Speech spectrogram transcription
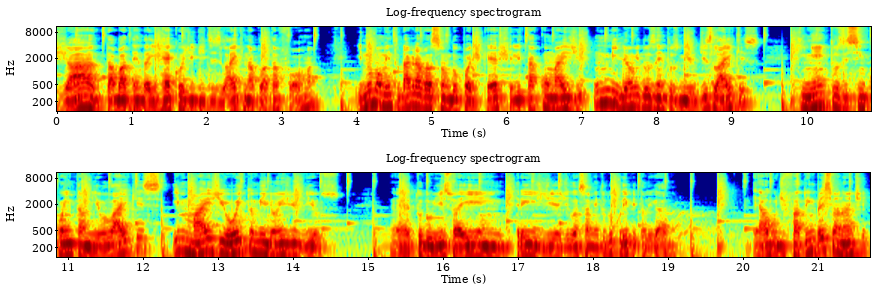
já tá batendo aí recorde de dislike na plataforma. E no momento da gravação do podcast, ele tá com mais de 1 milhão e 200 mil dislikes, 550 mil likes e mais de 8 milhões de views é, tudo isso aí em três dias de lançamento do clipe, tá ligado? É algo de fato impressionante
